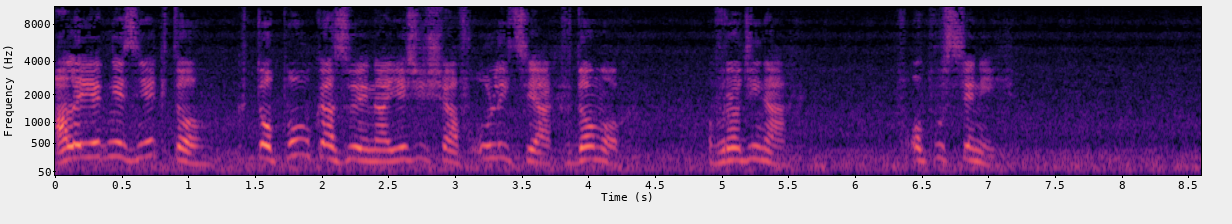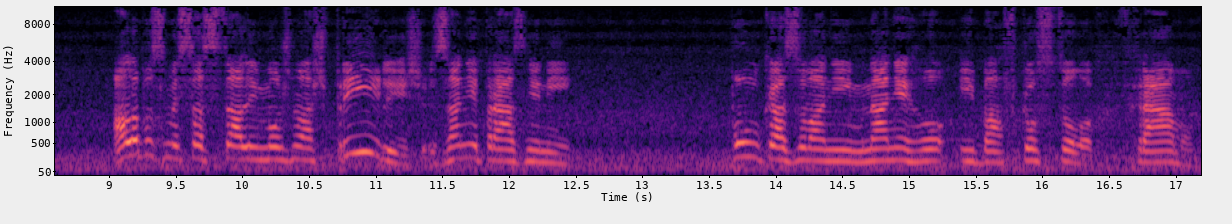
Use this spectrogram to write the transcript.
Ale je dnes niekto, kto poukazuje na Ježiša v uliciach, v domoch, v rodinách, v opustených. Alebo sme sa stali možno až príliš zanepráznení poukazovaním na Neho iba v kostoloch, v chrámoch.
